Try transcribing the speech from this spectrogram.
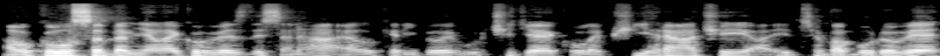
a okolo sebe měl jako hvězdy z NHL, který byli určitě jako lepší hráči a i třeba bodově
